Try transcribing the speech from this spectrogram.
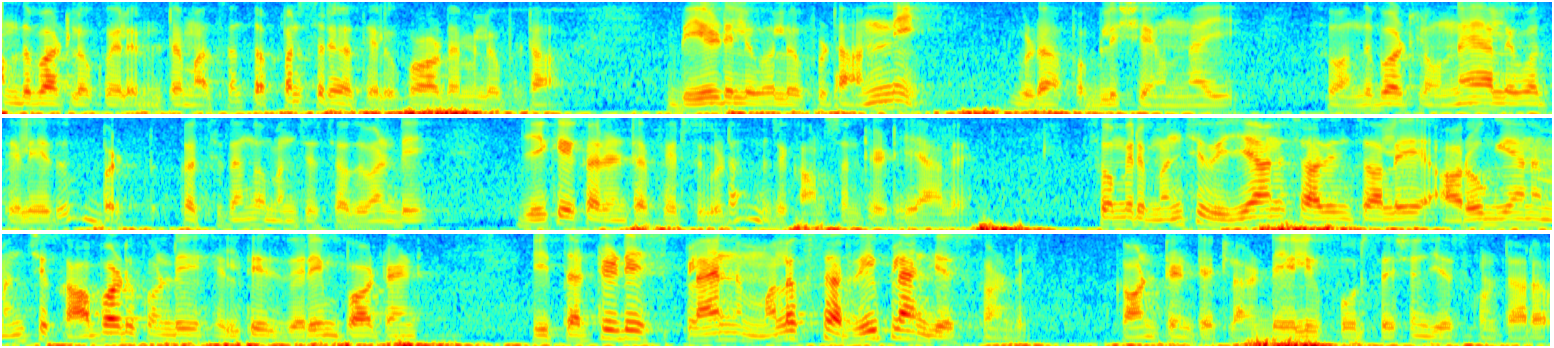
అందుబాటులో ఒకవేళ ఉంటే మాత్రం తప్పనిసరిగా తెలుగు అకాడమీ లోపల బీఎడ్ లెవెల్ లోపల అన్నీ కూడా పబ్లిష్ అయి ఉన్నాయి. సో అందుబాటులో ఉన్నాయా లేవో తెలియదు బట్ ఖచ్చితంగా మంచిగా చదవండి. జీకే కరెంట్ అఫైర్స్ కూడా మంచిగా కాన్సన్ట్రేట్ చేయాలి. సో మీరు మంచి విజయాన్ని సాధించాలి ఆరోగ్యాన్ని మంచి కాపాడుకోండి హెల్త్ ఈజ్ వెరీ ఇంపార్టెంట్ ఈ థర్టీ డేస్ ప్లాన్ మరొకసారి రీప్లాన్ చేసుకోండి. కాంటెంట్ ఎట్లా? డైలీ ఫోర్ సెషన్ చేసుకుంటారో.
